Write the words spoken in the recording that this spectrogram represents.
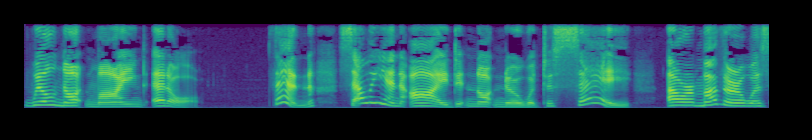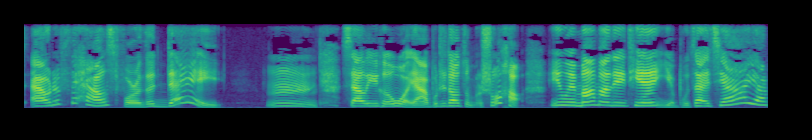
will not mind at all.” Then Sally and I did not know what to say. Our mother was out of the house for the day. 嗯，Sally 和我呀，不知道怎么说好，因为妈妈那天也不在家呀。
